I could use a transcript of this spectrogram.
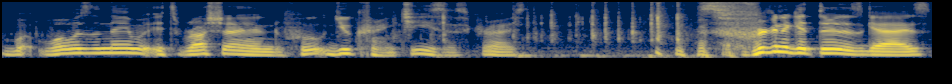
what, what was the name? It's Russia and who? Ukraine. Jesus Christ. So we're gonna get through this, guys.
